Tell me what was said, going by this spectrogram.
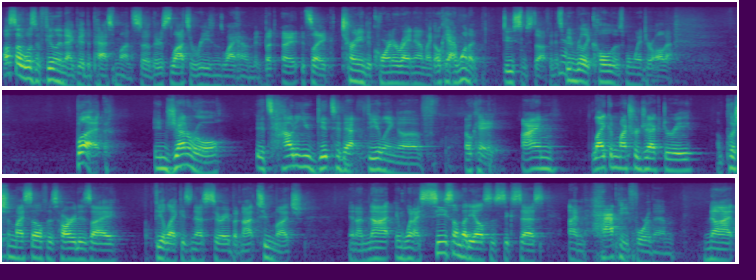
Also, I wasn't feeling that good the past month, so there's lots of reasons why I haven't been. But I, it's like turning the corner right now. I'm like, okay, I want to do some stuff, and it's been really cold. It's been winter, all that. But in general, it's how do you get to that feeling of, okay, I'm liking my trajectory, I'm pushing myself as hard as I feel like is necessary, but not too much. And I'm not, and when I see somebody else's success, I'm happy for them, not,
